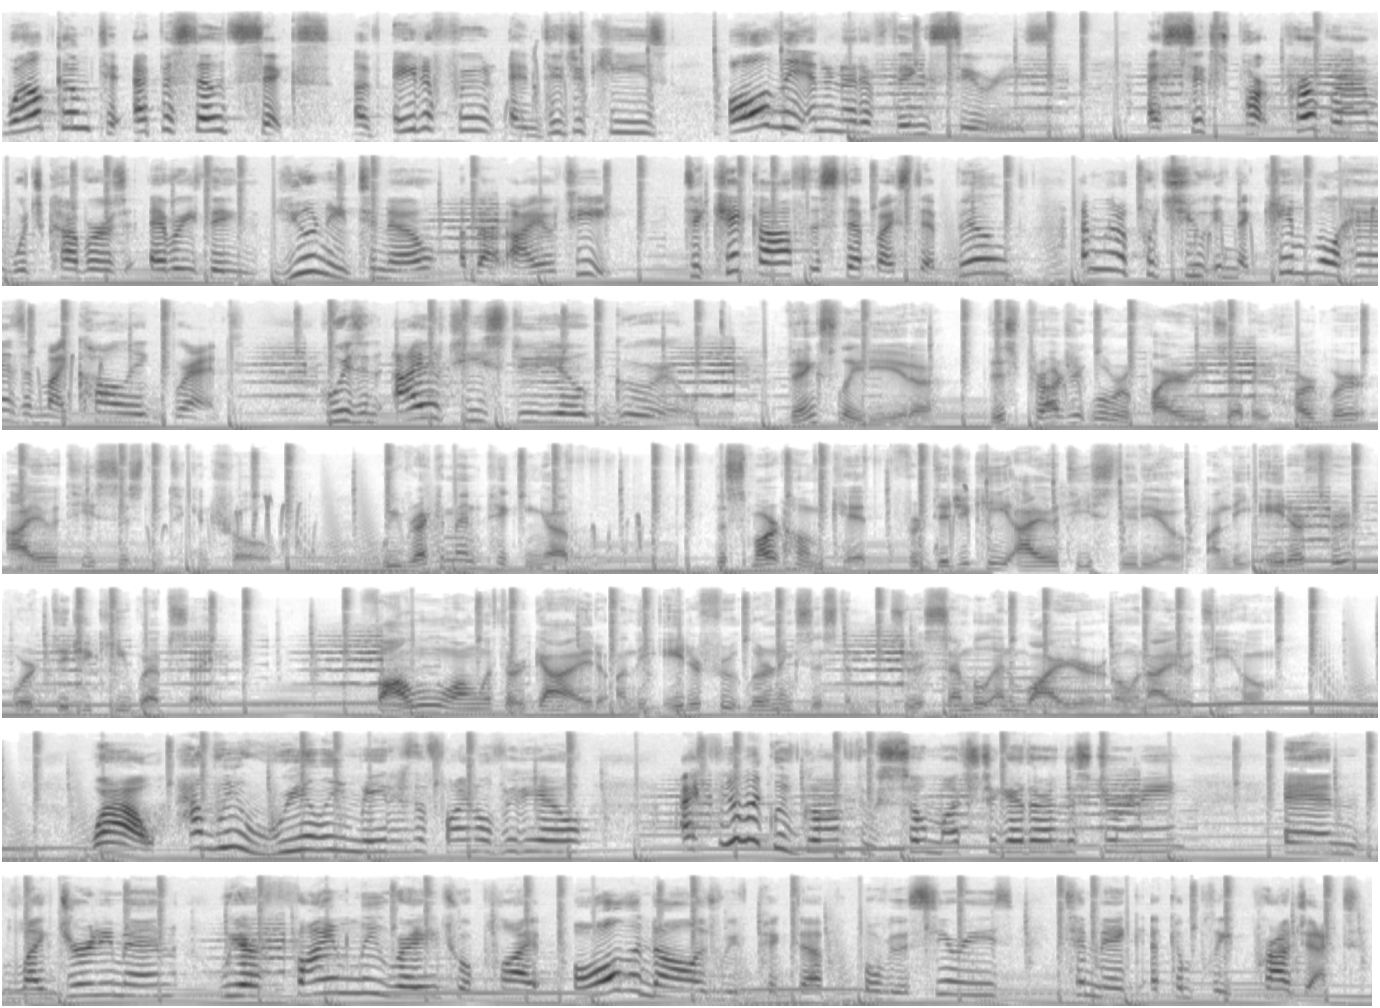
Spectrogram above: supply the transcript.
Welcome to episode six of Adafruit and DigiKey's All the Internet of Things series, a six part program which covers everything you need to know about IoT. To kick off the step by step build, I'm going to put you in the capable hands of my colleague Brent, who is an IoT studio guru. Thanks, Lady Ada. This project will require you to have a hardware IoT system to control. We recommend picking up the Smart Home Kit for DigiKey IoT Studio on the Adafruit or DigiKey website. Follow along with our guide on the Adafruit Learning System to assemble and wire your own IoT home. Wow, have we really made it to the final video? I feel like we've gone through so much together on this journey, and like journeymen, we are finally ready to apply all the knowledge we've picked up over the series to make a complete project.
